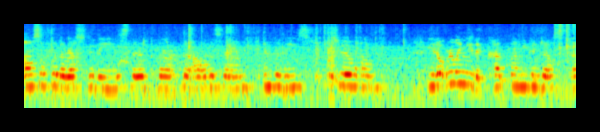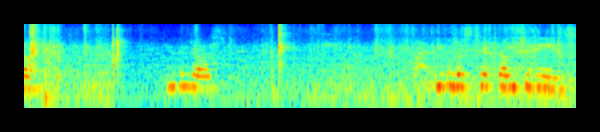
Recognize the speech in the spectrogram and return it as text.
also for the rest of these, they're, they're, they're all the same. And for these two, um, you don't really need to cut them, you can just, uh, you can just, you can just take them to these,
